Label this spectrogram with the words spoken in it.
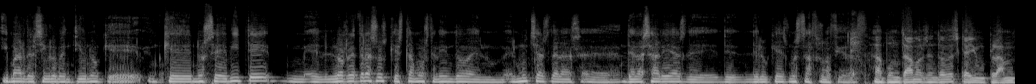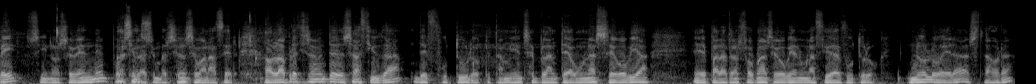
y más del siglo XXI, que, que nos evite eh, los retrasos que estamos teniendo en, muchas de las, de las áreas de, de, lo que es nuestra sociedad. Apuntamos entonces que hay un plan B, si no se ve porque las inversiones se van a hacer. Habla precisamente de esa ciudad de futuro, que también se plantea, una Segovia, eh, para transformar Segovia en una ciudad de futuro. ¿No lo era hasta ahora?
